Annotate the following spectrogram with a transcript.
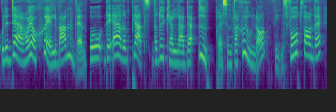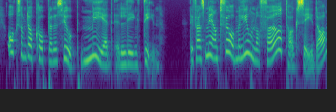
Och det där har jag själv använt och det är en plats där du kan ladda upp presentationer, finns fortfarande, och som då kopplades ihop med LinkedIn. Det fanns mer än två miljoner företagssidor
